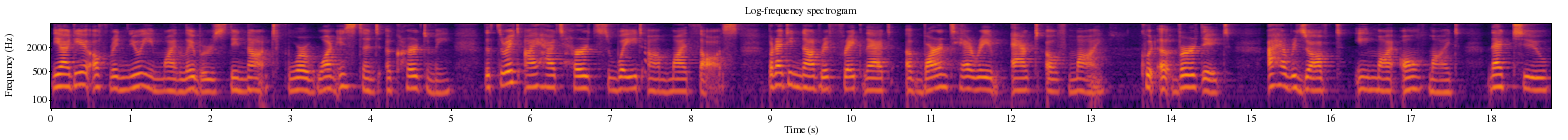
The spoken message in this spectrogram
the idea of renewing my labors did not for one instant occur to me. The threat I had heard weighed on my thoughts, but I did not reflect that a voluntary act of mine could avert it. I had resolved in my own mind that to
